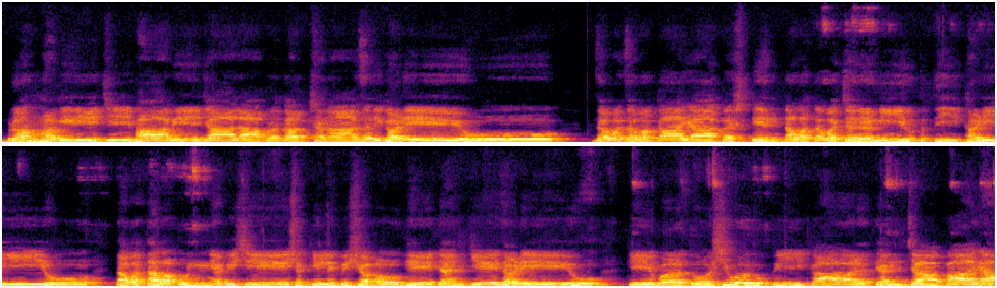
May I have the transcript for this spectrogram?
ब्रह्मगिरीची भावे ज्याला प्रदक्षिणा जरी घडे हो जव जव काया कष्टेन तव तव चरणी रुतती खडी हो तव तव पुण्य विशेष किलबिष अवघे त्यांचे धडे हो केवळ तो शिवरूपी काळ त्यांच्या पाया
